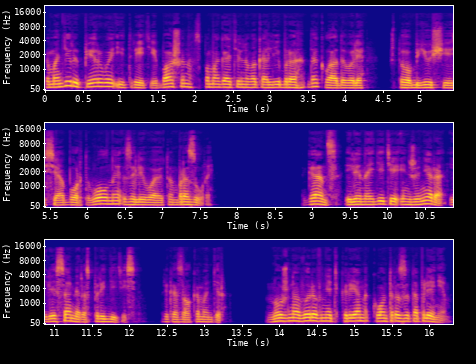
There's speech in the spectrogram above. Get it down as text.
Командиры первой и третьей башен вспомогательного калибра докладывали, что бьющиеся о борт волны заливают амбразуры. «Ганс, или найдите инженера, или сами распорядитесь», — приказал командир. Нужно выровнять крен контрзатоплением.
